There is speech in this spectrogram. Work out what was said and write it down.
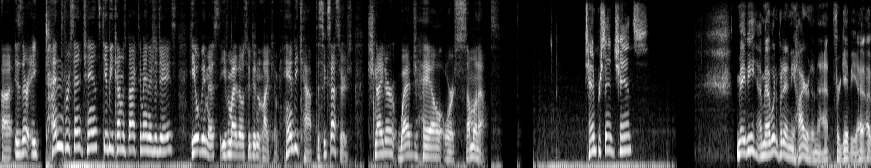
Uh, is there a 10% chance Gibby comes back to manage the Jays? He will be missed, even by those who didn't like him. Handicap the successors Schneider, Wedge, Hale, or someone else. 10% chance? Maybe. I mean, I wouldn't put it any higher than that for Gibby. I, I,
